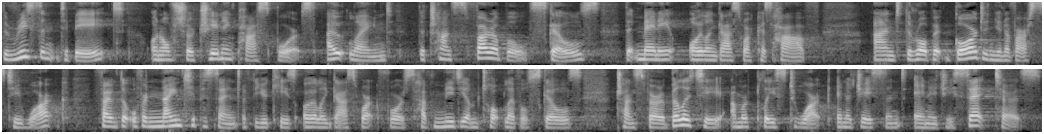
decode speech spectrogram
The recent debate on offshore training passports outlined the transferable skills that many oil and gas workers have. And the Robert Gordon University work found that over 90% of the UK's oil and gas workforce have medium top-level skills transferability and were placed to work in adjacent energy sectors.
